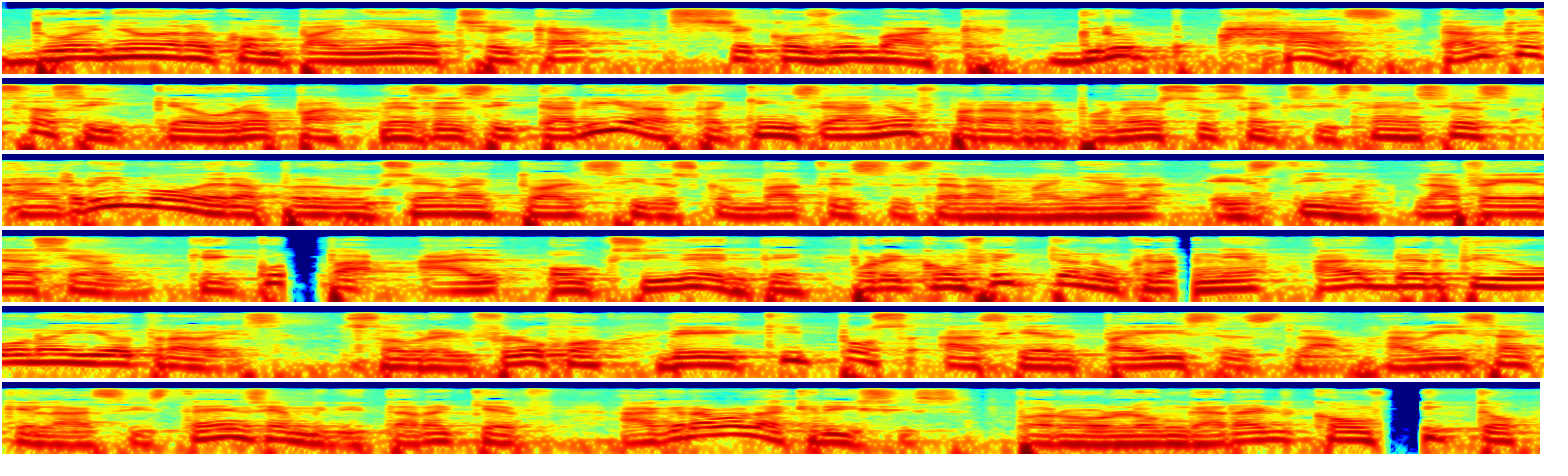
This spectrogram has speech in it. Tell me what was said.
dueño de la compañía checa Czechoslovak Group Has. Tanto es así que Europa necesitaría hasta 15 años para reponer sus existencias al ritmo de la producción actual si los combates cesarán mañana, estima. La federación, que al occidente por el conflicto en Ucrania, ha advertido una y otra vez sobre el flujo de equipos hacia el país eslavo. Avisa que la asistencia militar a Kiev agrava la crisis, prolongará el conflicto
